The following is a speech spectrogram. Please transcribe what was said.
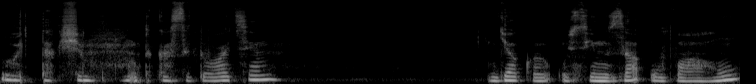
От так що така ситуація. Дякую усім за увагу.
